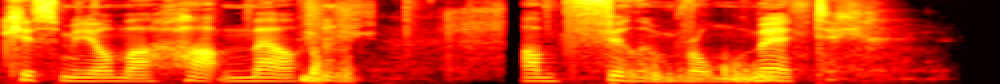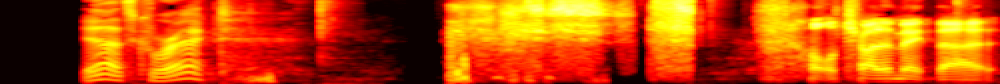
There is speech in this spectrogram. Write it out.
kiss me on my hot mouth. I'm feeling romantic. Yeah, that's correct. I'll try to make that.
